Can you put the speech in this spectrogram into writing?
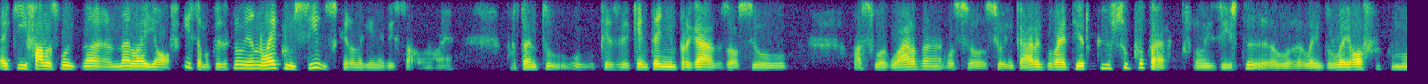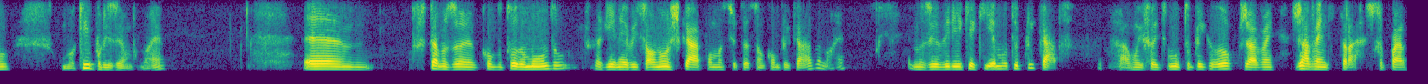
aqui fala-se muito na, na layoff. Isso é uma coisa que não é conhecido sequer na Guiné-Bissau, não é? Portanto, quer dizer, quem tem empregados ao seu, à sua guarda, ao seu, ao seu encargo, vai ter que suportar, porque não existe a lei do layoff como, como aqui, por exemplo, não é? Estamos, como todo mundo, a Guiné-Bissau não escapa a uma situação complicada, não é? Mas eu diria que aqui é multiplicado. Há um efeito multiplicador que já vem, já vem de trás. Repare,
